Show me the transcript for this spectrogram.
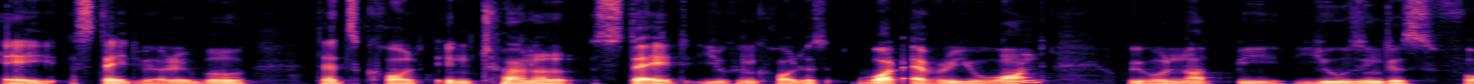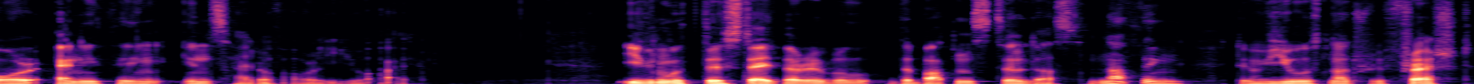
a state variable that's called internal state. You can call this whatever you want. We will not be using this for anything inside of our UI. Even with this state variable, the button still does nothing. The view is not refreshed.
